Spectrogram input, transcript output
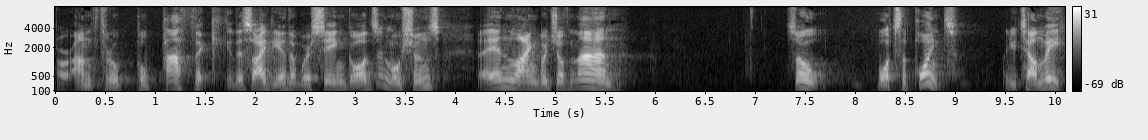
or anthropopathic. This idea that we're seeing God's emotions in language of man. So, what's the point? Well, you tell me.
